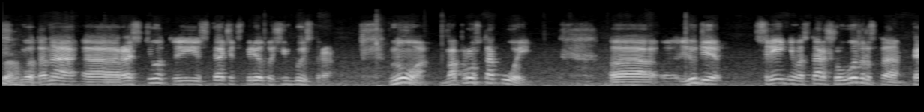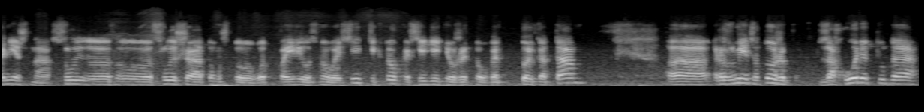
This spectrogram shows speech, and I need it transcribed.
Да. Вот она э, растет и скачет вперед очень быстро. Но вопрос такой: э, люди среднего, старшего возраста, конечно, сл- э, слыша о том, что вот появилась новая сеть, ТикТок, и все дети уже только, только там, э, разумеется, тоже заходят туда,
